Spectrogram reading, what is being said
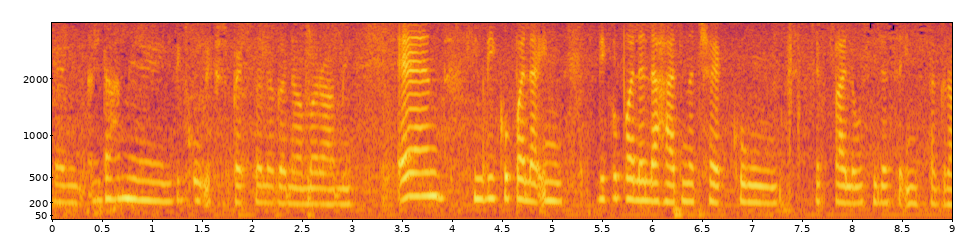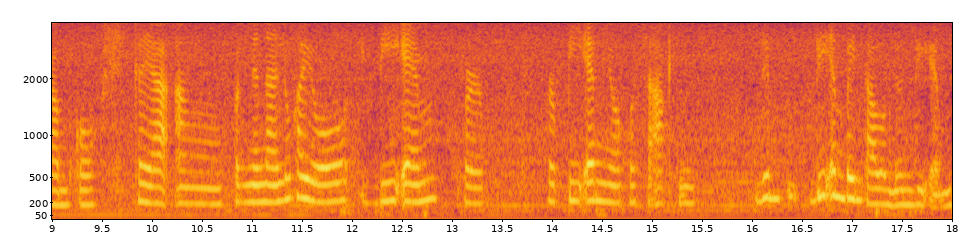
Gan, ang dami. Hindi ko expect talaga na marami. And, hindi ko pala, in, hindi ko pala lahat na check kung nag-follow sila sa Instagram ko. Kaya, ang, pag nanalo kayo, DM or, or PM nyo ako sa akin. DM ba yung tawag doon? DM.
